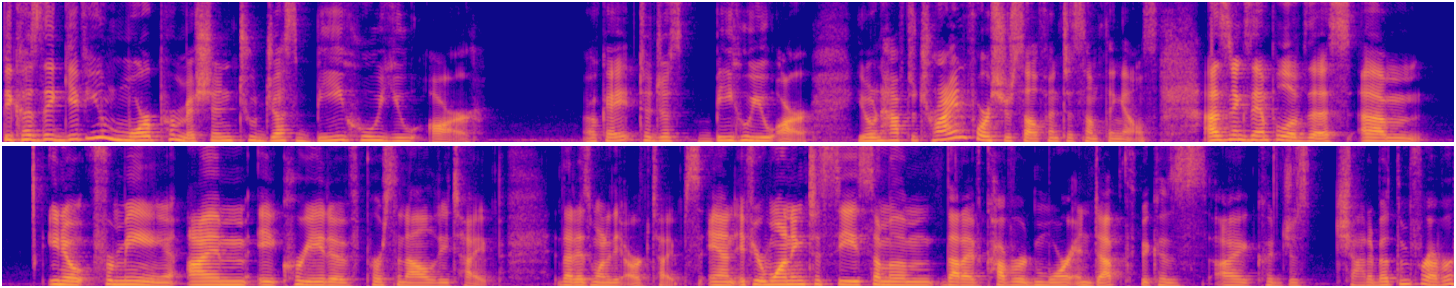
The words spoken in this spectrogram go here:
because they give you more permission to just be who you are. Okay, to just be who you are. You don't have to try and force yourself into something else. As an example of this, um, you know, for me, I'm a creative personality type that is one of the archetypes. And if you're wanting to see some of them that I've covered more in depth, because I could just chat about them forever,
